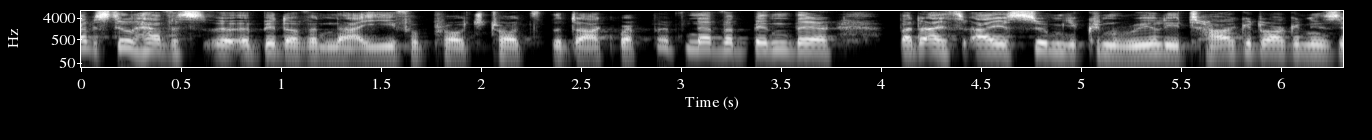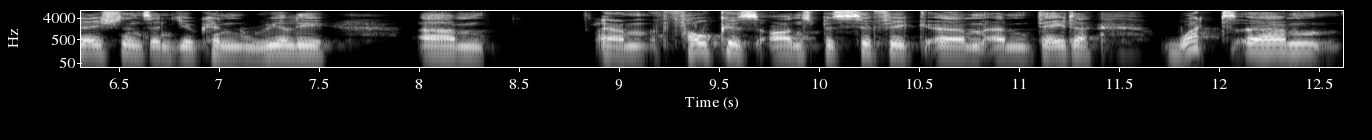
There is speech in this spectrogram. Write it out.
I still have a, a, bit of a naive approach towards the dark web. I've never been there, but I, I assume you can really target organizations and you can really um, um, focus on specific um, um data. What um,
